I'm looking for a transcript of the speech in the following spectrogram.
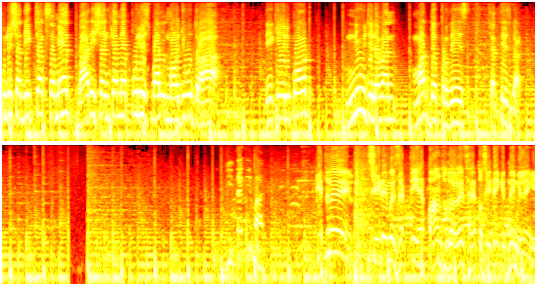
पुलिस अधीक्षक समेत भारी संख्या में पुलिस बल मौजूद रहा। देखिए report news eleven Madhya Pradesh Chhattisgarh. जीतेगी बात कितने सीटें मिल सकती हैं? पाँच सौ है तो सीटें कितनी मिलेंगी?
